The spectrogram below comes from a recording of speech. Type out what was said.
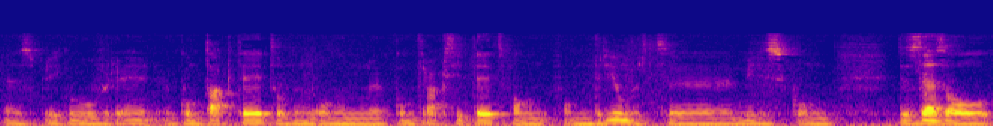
Dan spreken we over een contacttijd of een, of een contractietijd van, van 300 uh, milliseconden. Dus dat is, al,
